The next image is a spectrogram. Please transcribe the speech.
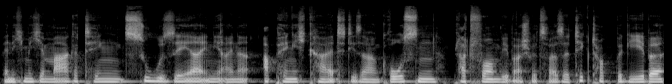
wenn ich mich im Marketing zu sehr in eine Abhängigkeit dieser großen Plattformen wie beispielsweise TikTok begebe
